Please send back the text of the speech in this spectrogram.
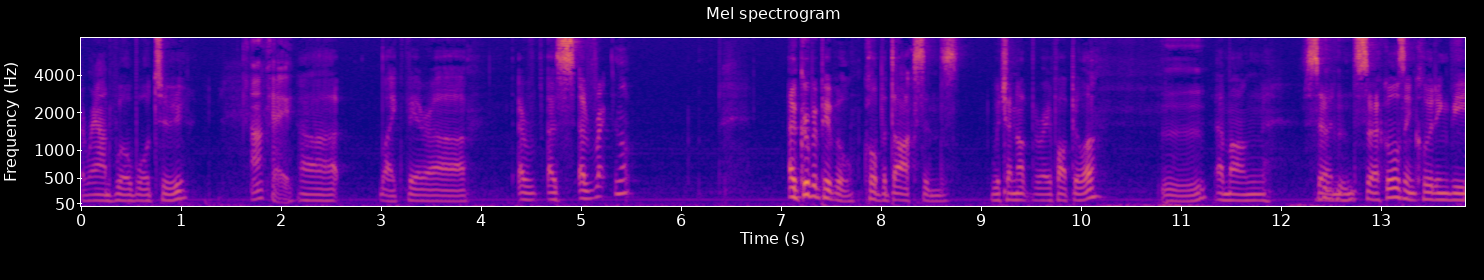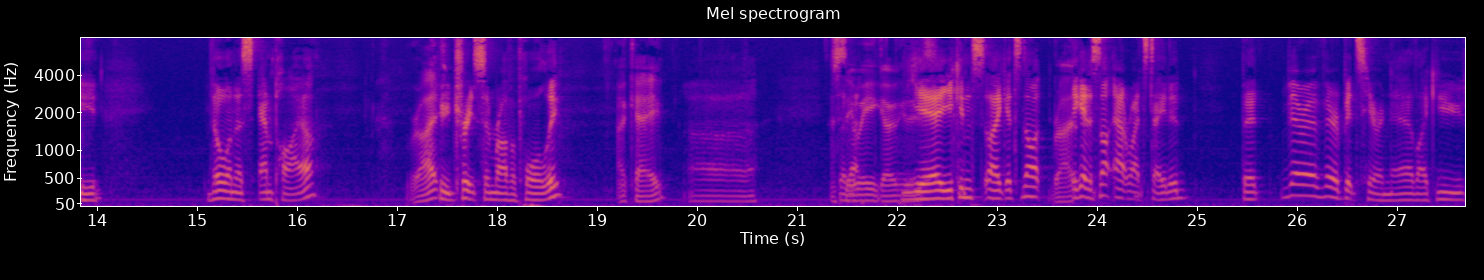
around World War Two. Okay. Uh, like there are a, a, a, not, a group of people called the Darcsens, which are not very popular mm among certain circles, including the villainous Empire, Right. who treats them rather poorly. okay. Uh, I so see that- where you're going. yeah, you can like it's not Right. again. It's not outright stated, but there are there are bits here and there. Like you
